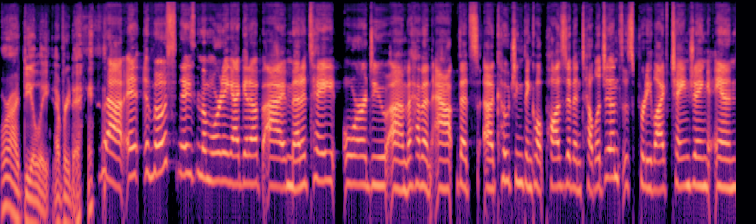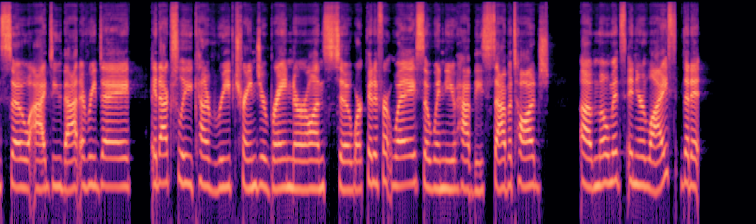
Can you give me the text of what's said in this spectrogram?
Or ideally every day. yeah, it, most days in the morning I get up, I meditate or do um, I have an app that's a coaching thing called Positive Intelligence. It's pretty life changing, and so I do that every day. It actually kind of retrains your brain neurons to work a different way. So when you have these sabotage uh, moments in your life, that it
